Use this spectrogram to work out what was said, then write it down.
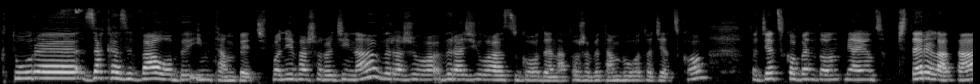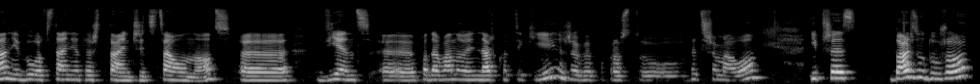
które zakazywałoby im tam być, ponieważ rodzina wyraziła, wyraziła zgodę na to, żeby tam było to dziecko. To dziecko, będąc, mając 4 lata, nie było w stanie też tańczyć całą noc, e, więc e, podawano jej narkotyki, żeby po prostu wytrzymało. I przez bardzo dużo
